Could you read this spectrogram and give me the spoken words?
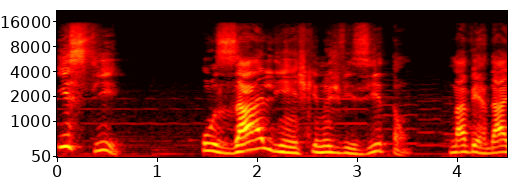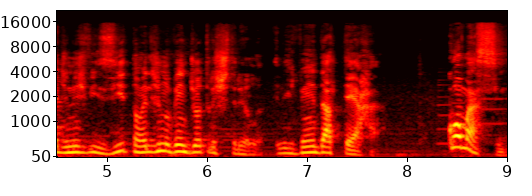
e se os aliens que nos visitam, na verdade, nos visitam, eles não vêm de outra estrela, eles vêm da Terra. Como assim?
